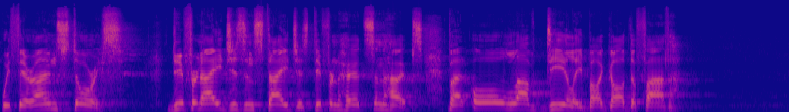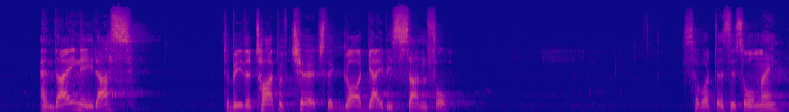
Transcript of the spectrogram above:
with their own stories, different ages and stages, different hurts and hopes, but all loved dearly by God the Father. And they need us to be the type of church that God gave His Son for. So, what does this all mean?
